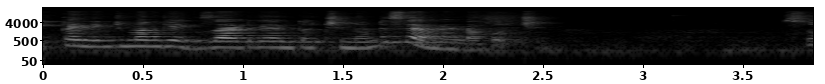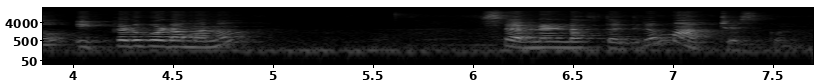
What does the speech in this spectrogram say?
ఇక్కడ నుంచి మనకి ఎగ్జాక్ట్గా ఎంత వచ్చిందంటే సెవెన్ అండ్ హాఫ్ వచ్చింది. సో ఇక్కడ కూడా మనం సెవెన్ అండ్ హాఫ్ దగ్గర మార్క్ చేసుకున్నాం.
